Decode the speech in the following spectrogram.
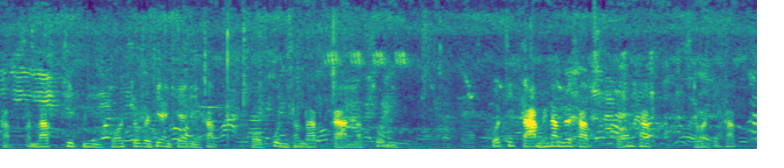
ครับสำหรับคลิปนี้ขอจบไปเพียงแค่นี้ครับ ขอบคุณสำหรับการรับชมกดติดตามให้นำด้วยครับขอบคุณครับ สวัสดีครับ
